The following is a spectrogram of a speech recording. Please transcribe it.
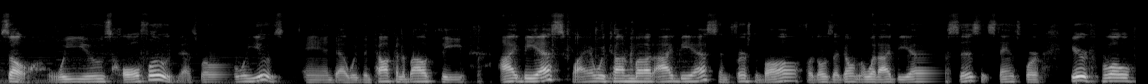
So we use whole food. That's what we use. And uh, we've been talking about the IBS. Why are we talking about IBS? And first of all, for those that don't know what IBS is, it stands for irritable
